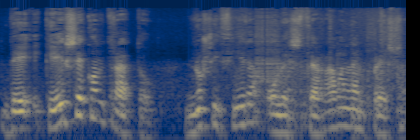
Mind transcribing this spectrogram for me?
de que ese contrato no se hiciera o les cerraban la empresa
